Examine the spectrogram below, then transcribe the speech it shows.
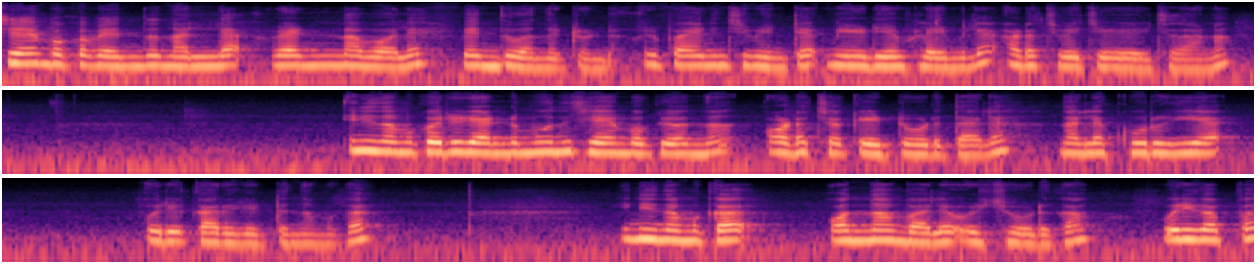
ചേമ്പൊക്കെ വെന്ത് നല്ല വെണ്ണ പോലെ വെന്ത് വന്നിട്ടുണ്ട്. ഒരു പതിനഞ്ച് മിനിറ്റ് മീഡിയം ഫ്ലെയിമിൽ അടച്ചു വെച്ച് വേവിച്ചതാണ്. ഇനി നമുക്കൊരു രണ്ട് മൂന്ന് ചേമ്പൊക്കെ ഒന്ന് ഉടച്ചൊക്കെ ഇട്ട് കൊടുത്താൽ നല്ല കുറുകിയ ഒരു കറി കിട്ടും നമുക്ക്. ഇനി നമുക്ക് ഒന്നാം പാൽ ഒഴിച്ചു കൊടുക്കാം. ഒരു കപ്പ്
